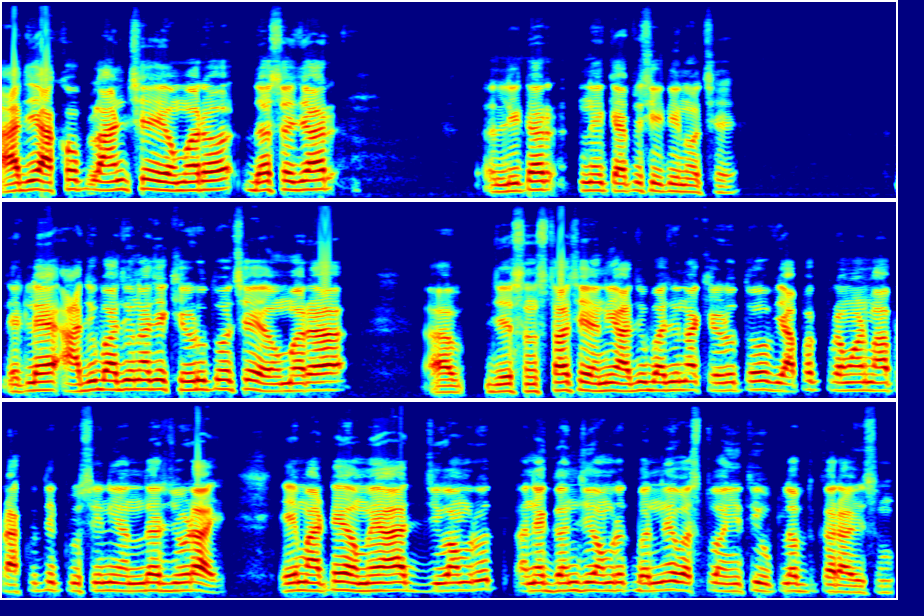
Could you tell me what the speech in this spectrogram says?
આ જે આખો પ્લાન્ટ છે એ અમારો દસ હજાર લીટરની કેપેસિટીનો છે. એટલે આજુબાજુના જે ખેડૂતો છે, અમારા જે સંસ્થા છે, એની આજુબાજુના ખેડૂતો વ્યાપક પ્રમાણમાં આ પ્રાકૃતિક કૃષિની અંદર જોડાય એ માટે અમે આ જીવામૃત અને ઘન જીવામૃત બંને વસ્તુ અહીંથી ઉપલબ્ધ કરાવીશું.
